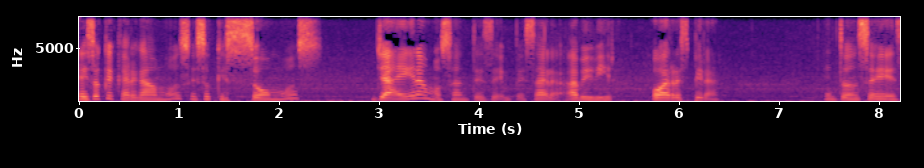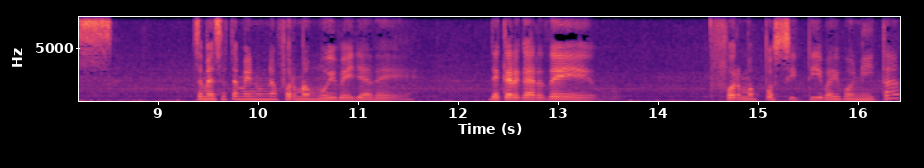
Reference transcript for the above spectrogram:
eso que cargamos, eso que somos, ya éramos antes de empezar a vivir o a respirar. Entonces, se me hace también una forma muy bella de, de cargar de forma positiva y bonita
